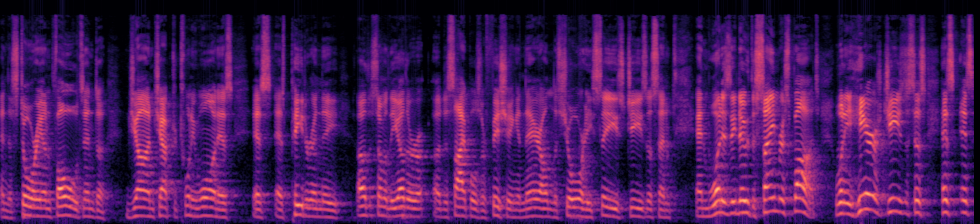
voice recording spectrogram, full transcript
And the story unfolds into John chapter 21 as, as, as Peter and the other, some of the other uh, disciples are fishing, and there on the shore he sees Jesus. And, and what does he do? The same response. When he hears Jesus is, is, is,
